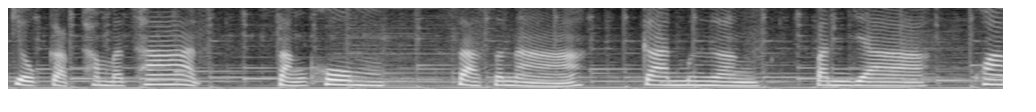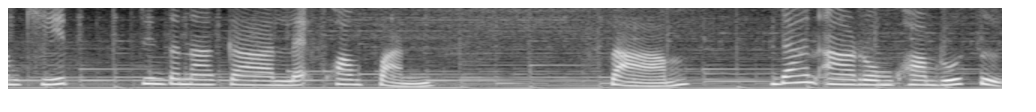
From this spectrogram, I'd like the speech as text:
เกี่ยวกับธรรมชาติ สังคม ศาสนา การเมือง ปัญญา ความคิด จินตนาการและความฝัน 3. ด้านอารมณ์ความรู้สึก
